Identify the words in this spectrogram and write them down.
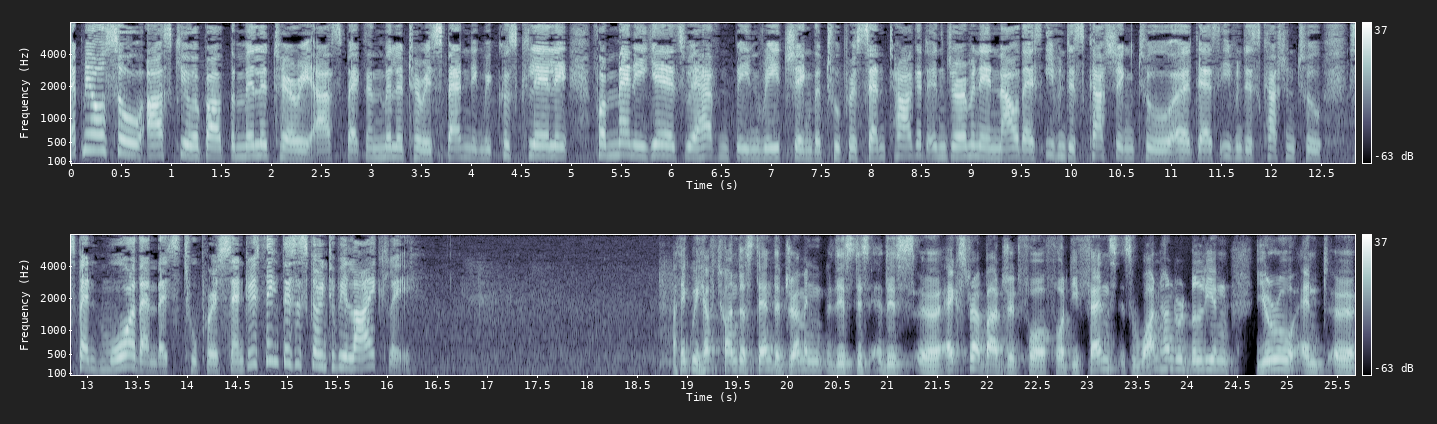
Let me also ask you about the military aspect and military spending, because clearly for many years we haven't been reaching the 2% target in Germany, and now there's even discussion to uh, there's even discussion to spend more than this 2%. Do you think this is going to be likely? I think we have to understand that German this this this uh, extra budget for for defense is 100 billion euro and uh,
